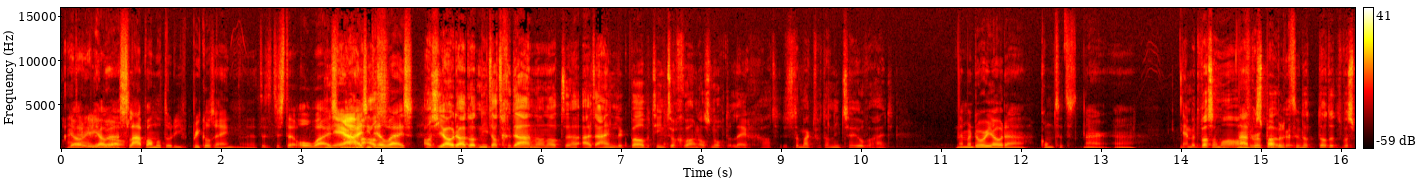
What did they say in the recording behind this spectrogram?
Wel. slaapwandelt door die prequels heen. Het, het is de all-wise, Ja, maar hij maar is niet als- heel wijs. Als Yoda dat niet had gedaan, dan had eh, uiteindelijk Palpatine toch gewoon alsnog dat leger gehad. Dus dat maakt toch dan niet zo heel veel uit. Nee, maar door Yoda komt het naar... eh, Ja, maar het was allemaal al afgesproken. Dat, dat het, was,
